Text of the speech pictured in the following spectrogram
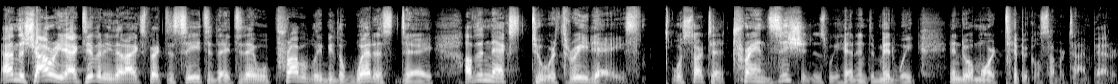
And the showery activity that I expect to see today. Today will probably be the wettest day of the next two or three days. We'll start to transition as we head into midweek into a more typical summertime pattern.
